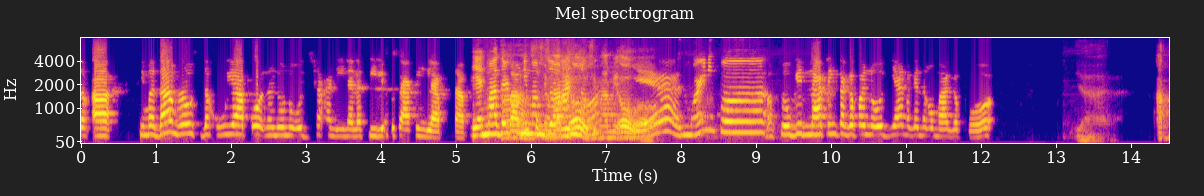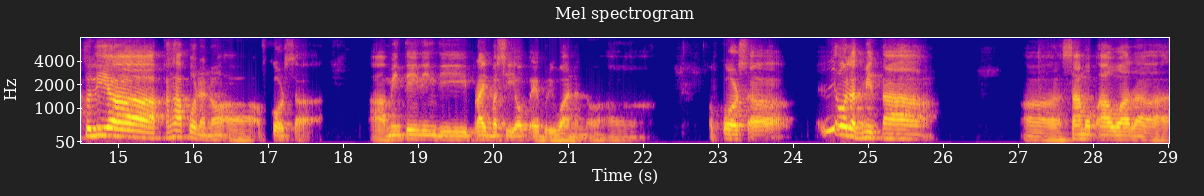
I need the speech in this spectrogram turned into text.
the, ah, si Madam Rose da Kuya po, nanonood siya kanina, nasilip ko sa aking laptop. Ayan, mother po ni Ma'am si Mami. O, no? si Mami O. oh. Yes. Good morning po. Masugid nating tagapanood yan. Magandang umaga po. Yan. Actually, uh, kahapon, ano, uh, of course, uh, uh, maintaining the privacy of everyone, ano, uh, of course, uh, we all admit na uh, some of our uh,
